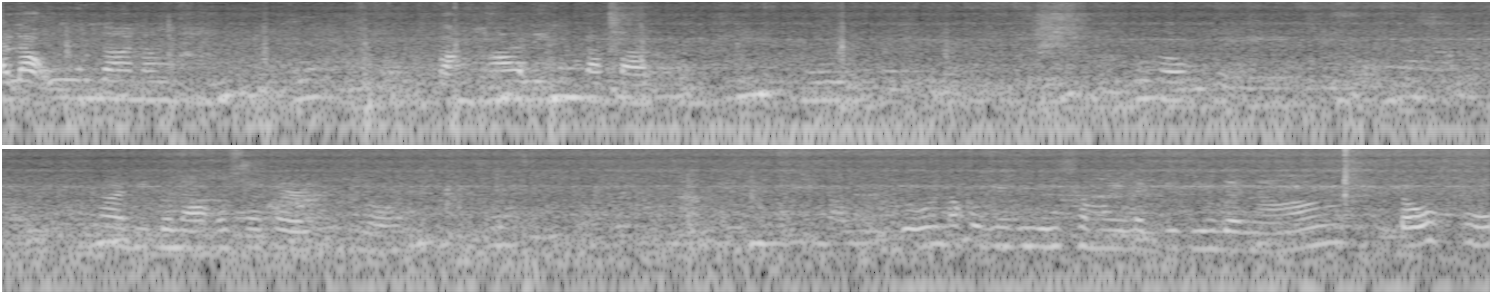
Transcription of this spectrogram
Alauna ng panghaling tapat. Okay. Na, dito na ako sa third floor. Doon ako bibili sa may nagtitinda ng tofu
